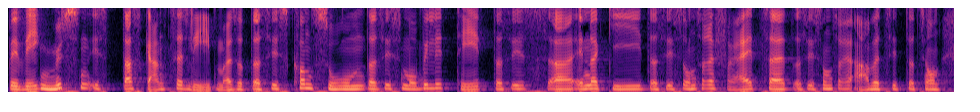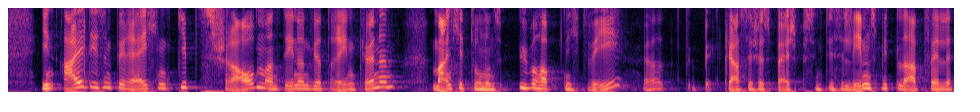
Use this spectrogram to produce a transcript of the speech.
bewegen müssen, ist das ganze Leben. Also das ist Konsum, das ist Mobilität, das ist äh, Energie, das ist unsere Freizeit, das ist unsere Arbeitssituation. In all diesen Bereichen gibt es Schrauben, an denen wir drehen können. Manche tun uns überhaupt nicht weh. Ja, klassisches Beispiel sind diese Lebensmittelabfälle.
